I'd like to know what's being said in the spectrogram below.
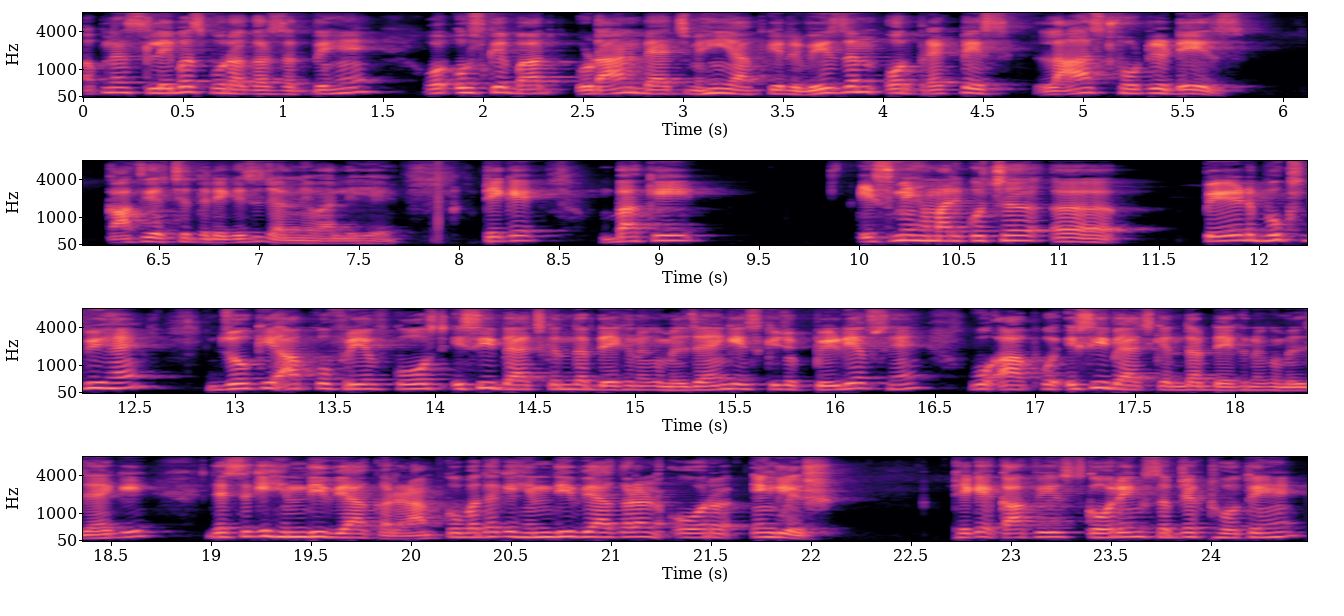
अपना सिलेबस पूरा कर सकते हैं और उसके बाद उड़ान बैच में ही आपकी रिवीजन और प्रैक्टिस लास्ट फोर्टी डेज़ काफ़ी अच्छे तरीके से चलने वाली है। ठीक है? बाकी इसमें हमारे कुछ पेड बुक्स भी हैं जो कि आपको फ्री ऑफ़ कॉस्ट इसी बैच के अंदर देखने को मिल जाएँगे। इसकी जो पीडीएफ हैं वो आपको इसी बैच के अंदर देखने को मिल जाएगी। जैसे कि हिंदी व्याकरण, आपको पता है कि हिंदी व्याकरण और इंग्लिश ठीक है, काफ़ी स्कोरिंग सब्जेक्ट होते हैं।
